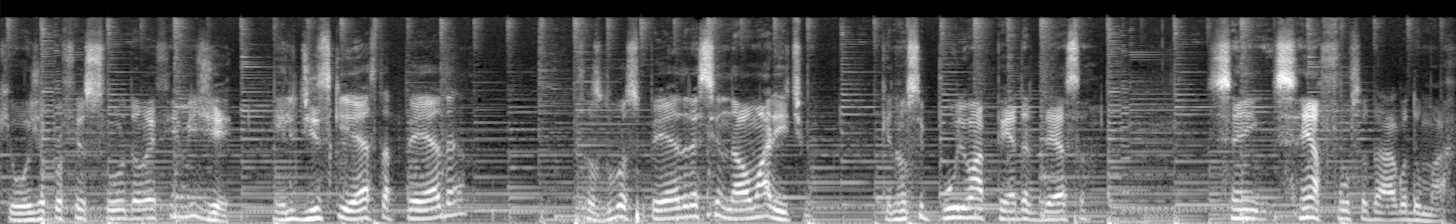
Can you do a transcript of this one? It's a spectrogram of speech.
que hoje é professor da UFMG. Ele diz que esta pedra, essas duas pedras, é sinal marítimo, que não se pule uma pedra dessa sem, sem a força da água do mar.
